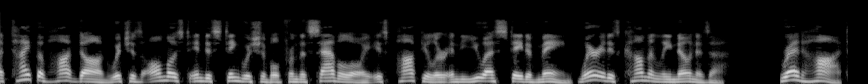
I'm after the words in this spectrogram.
a type of hot dog which is almost indistinguishable from the saveloy is popular in the U.S. state of Maine, where it is commonly known as a red hot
